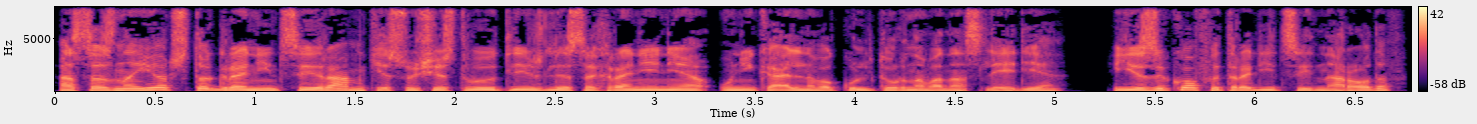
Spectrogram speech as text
Осознает, что границы и рамки существуют лишь для сохранения уникального культурного наследия, языков и традиций народов,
